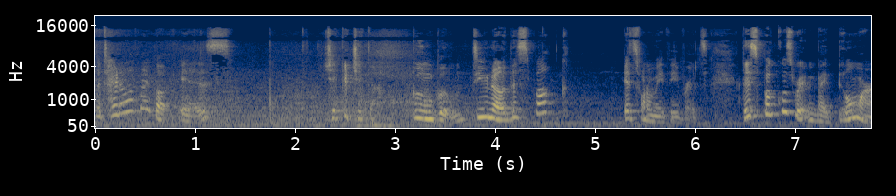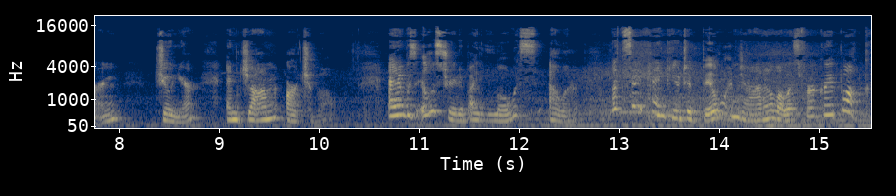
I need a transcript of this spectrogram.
the title of my book is Chicka Chicka Boom Boom. Do you know this book? It's one of my favorites. This book was written by Bill Martin Jr. and John Archambault, and it was illustrated by Lois Ehlert. Let's say thank you to Bill and John and Lois for a great book.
